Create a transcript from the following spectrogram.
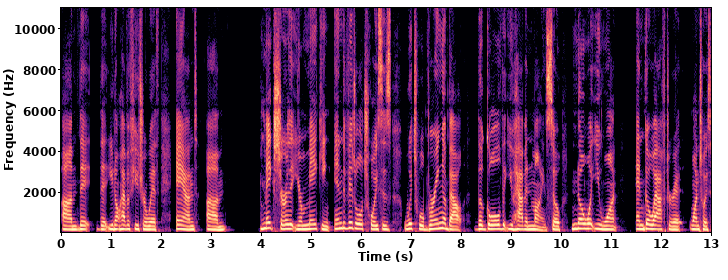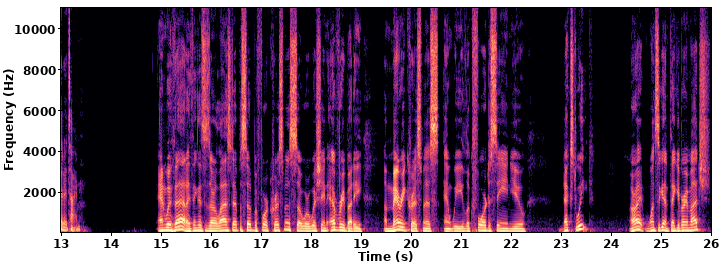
um, that that you don't have a future with, and um, make sure that you're making individual choices which will bring about the goal that you have in mind. So know what you want and go after it one choice at a time. And with that, I think this is our last episode before Christmas. So we're wishing everybody a Merry Christmas and we look forward to seeing you next week. All right. Once again, thank you very much.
